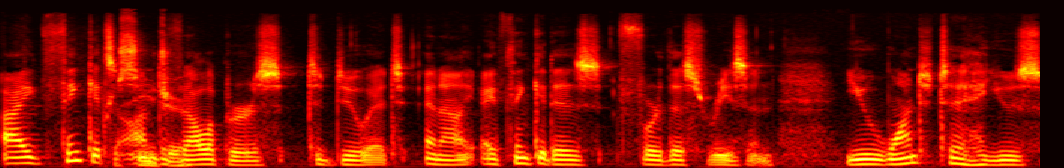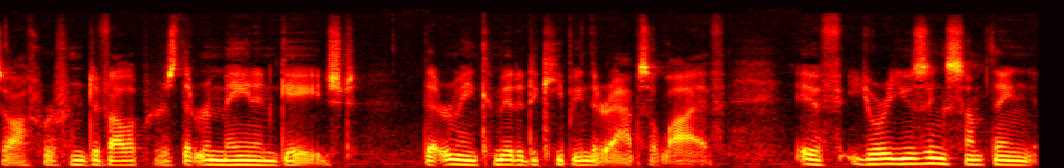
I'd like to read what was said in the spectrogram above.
I think it's on developers to do it, and I, I think it is for this reason. You want to use software from developers that remain engaged, that remain committed to keeping their apps alive. If you're using something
